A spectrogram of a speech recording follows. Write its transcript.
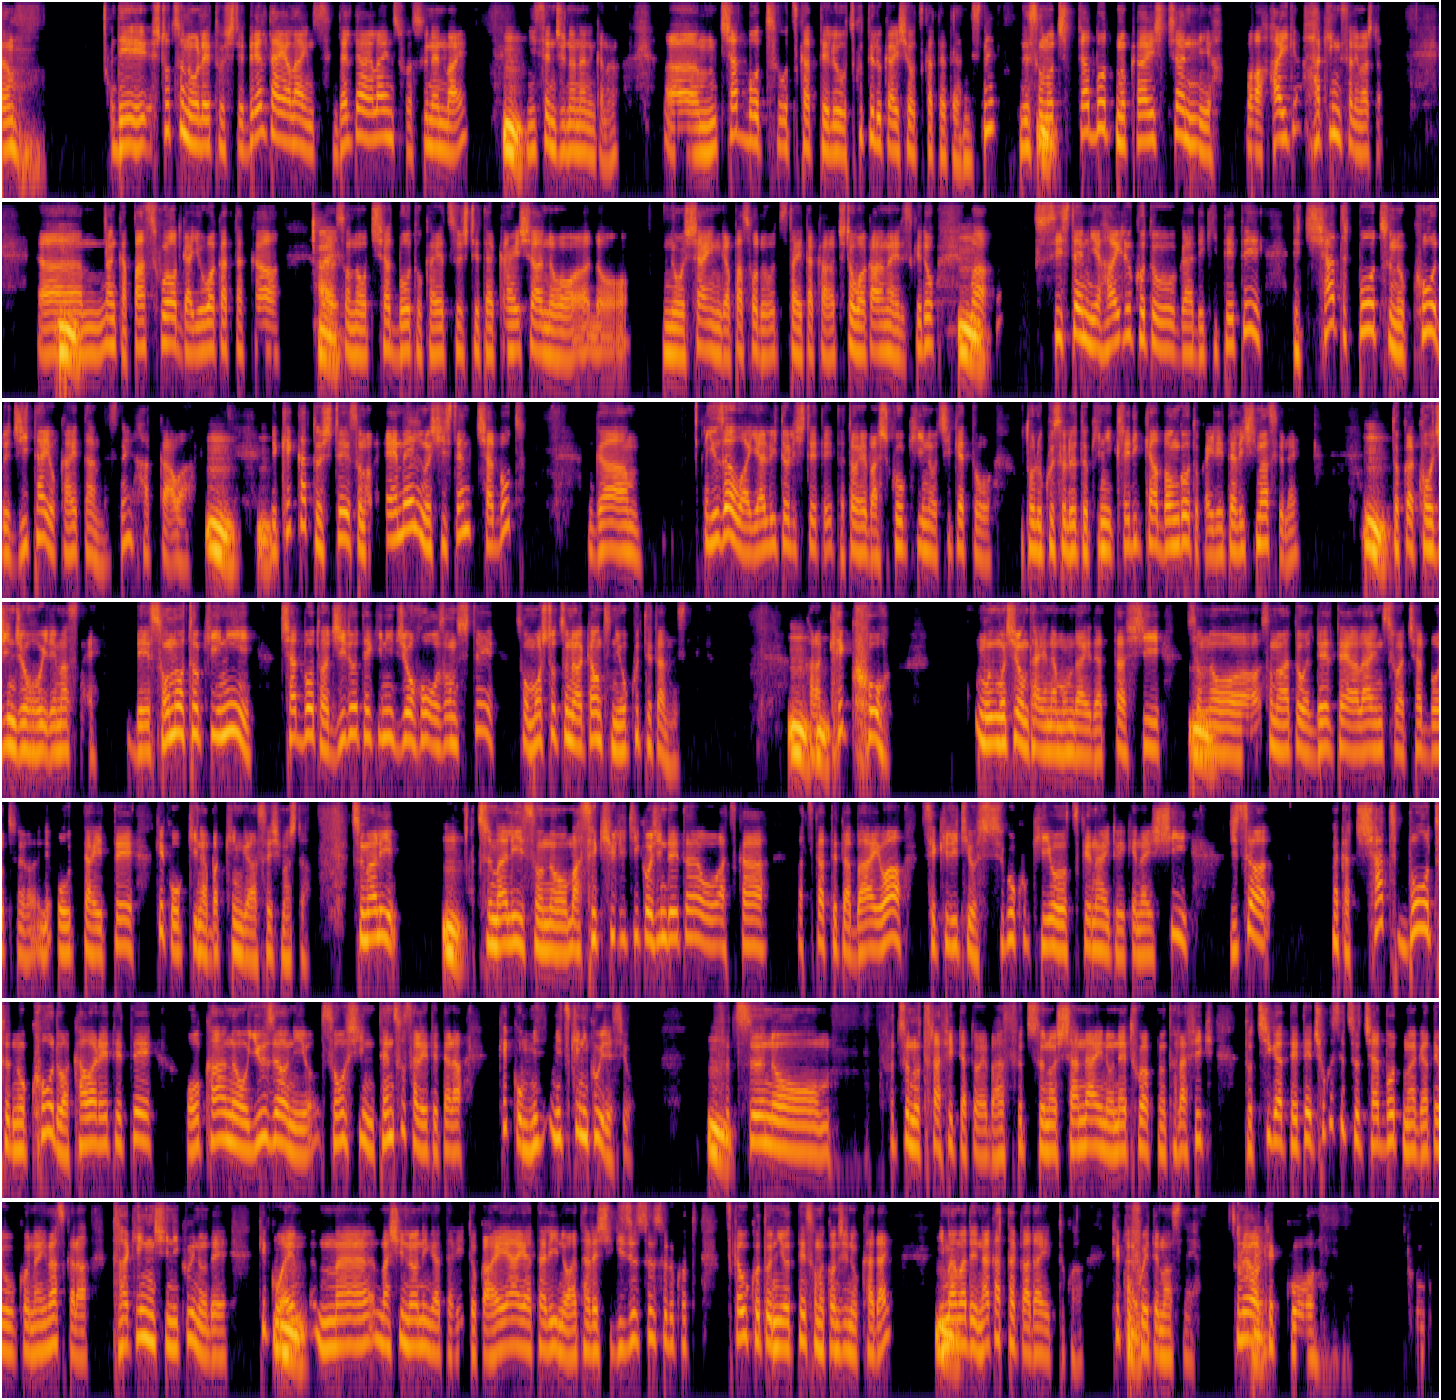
で、一つの例として、 Delta Airlines。Delta Airlines は数年前、うん、2017年かな、um, チャットボットを使ってる、作ってる会社を使ってたんですね。で、そのチャットボットの会社にはハイハッキングされました。Um, うん、なんかパスワードが弱かったか、はい、そのチャットボットを開発してた会社のあのの社員がパスワードを伝えたか、ちょっとわからないですけど、うん、まあ、システムに入ることができてて、でチャットボットのコード自体を変えたんですね、ハッカーは。うんうん、で結果として、その ML のシステム、チャットボットが、ユーザーはやり取りしてて、例えば飛行機のチケットを登録するときにクレディカード番号とか入れたりしますよね。うん、とか個人情報を入れますね。で、その時にチャットボットは自動的に情報を保存して、そのもう一つのアカウントに送ってたんですね。だから結構ももちろん大変な問題だったし、そのうん、その後デルタエアラインスはチャットボットを訴えて、結構大きな罰金が発生しました。つまり、うん、つまりその、まあ、セキュリティ個人データを扱扱ってた場合は、セキュリティをすごく気をつけないといけないし、実は、なんかチャットボットのコードは変われてて、他のユーザーに送信、転送されてたら結構見つけにくいですよ。うん、普通の普通のトラフィック、例えば普通の社内のネットワークのトラフィックと違ってて、直接チャットボットの中で行いますから、トラッキングしにくいので、結構、うん、ま、 machine learning あたりとか AI あたりの新しい技術をすること、使うことによって、その感じの課題、うん、今までなかった課題とか、結構増えてますね。はい、それは結構、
